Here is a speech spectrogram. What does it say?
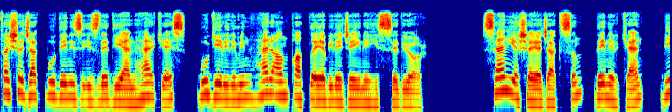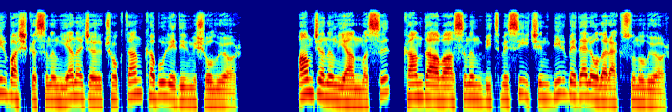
Taşacak bu denizi izle diyen herkes, bu gerilimin her an patlayabileceğini hissediyor. Sen yaşayacaksın, denirken, bir başkasının yanacağı çoktan kabul edilmiş oluyor. Amcanın yanması, kan davasının bitmesi için bir bedel olarak sunuluyor.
